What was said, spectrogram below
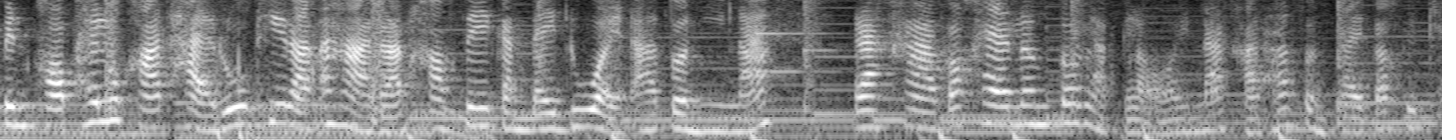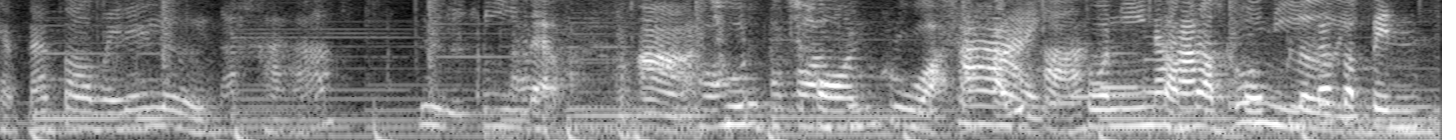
เป็นพ็อพให้ลูกค้าถ่ายรูปที่ร้านอาหารร้านคาเฟ่กันได้ด้วยนะตัวนี้นะ ราคาก็แค่เริ่มต้นหลักร้อยนะคะ ถ้าสนใจก็คือแคปหน้าจอไว้ได้เลยนะคะ มีแบบอ่าชุดอุปกรณ์ช้อนชุดครัวใช่นะคะลูกค้าตัวนี้นะคะสำหรับรุ่นนี้คบเลยก็จะเป็นเซ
